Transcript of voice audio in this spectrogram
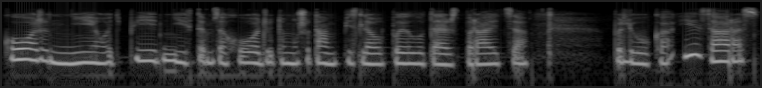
кожен ніготь, під нігтем заходжу, тому що там після опилу теж збирається пилюка. І зараз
